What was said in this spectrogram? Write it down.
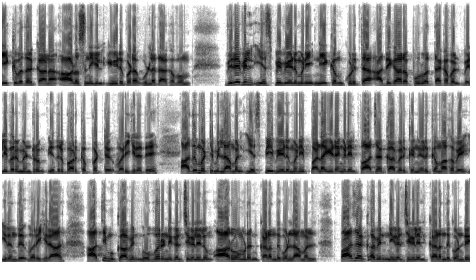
நீக்குவதற்கான ஆலோசனையில் ஈடுபட உள்ளதாகவும் விரைவில் எஸ்பி வேலுமணி நீக்கம் கொடுத்த அதிகாரப்பூர்வ தகவல் வெளிவரும் என்றும் எதிர்பார்க்கப்பட்டு வருகிறது. அது மட்டுமில்லாமல் எஸ்பி வேலுமணி பல இடங்களில் பாஜகவிற்கு நெருக்கமாகவே இருந்து வருகிறார். அதிமுகவின் ஒவ்வொரு நிகழ்ச்சிகளிலும் ஆர்வமுடன் கலந்து கொள்ளாமல் பாஜகவின் நிகழ்ச்சிகளில் கலந்து கொண்டு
